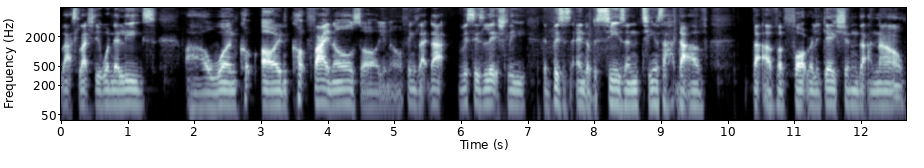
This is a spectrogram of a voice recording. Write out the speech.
that's actually won their leagues, uh, won cup or in cup finals or you know things like that. This is literally the business end of the season. Teams that, that have that have fought relegation that are now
